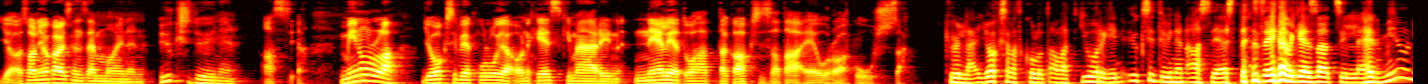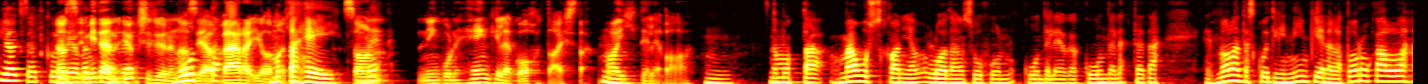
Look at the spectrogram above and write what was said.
joo, se on jokaisen semmoinen yksityinen asia. Minulla juoksivia kuluja on keskimäärin 4200 euroa kuussa. Kyllä, juoksevat kulut ovat juurikin yksityinen asia, ja sitten sen jälkeen sä oot silleen, minun juoksevat kulut no, ovat miten tämän yksityinen mutta, asia, väärä ilmaisu. Mutta hei. Se on me... niin kuin henkilökohtaista, hmm. vaihtelevaa. Hmm. No mutta mä uskon ja luotan suhun kuuntelija, joka kuuntelee tätä, että me ollaan tässä kuitenkin niin pienellä porukalla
